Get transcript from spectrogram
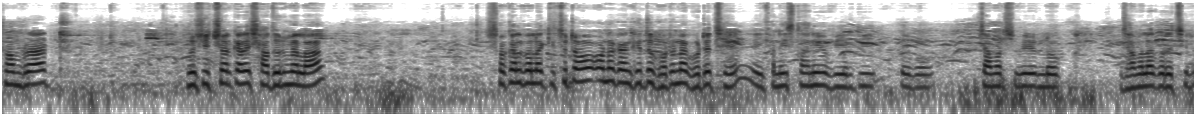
সম্রাট রশিদ সরকারের সাধুর মেলা। সকালবেলা কিছুটা অনাকাঙ্ক্ষিত ঘটনা ঘটেছে। এখানে স্থানীয় বিএনপি এবং জামাত শিবিরের লোক ঝামেলা করেছিল,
